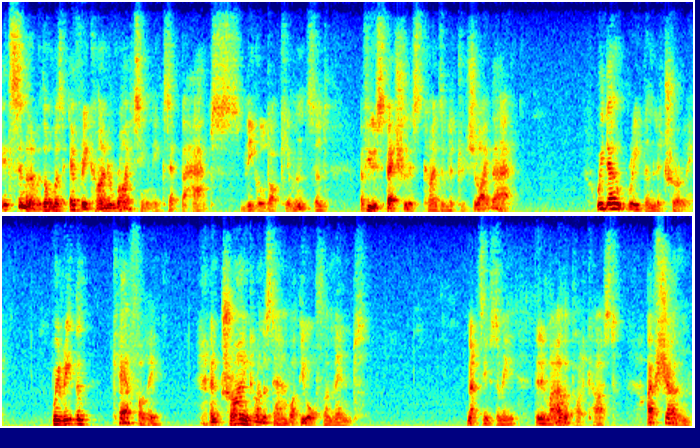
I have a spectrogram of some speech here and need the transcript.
It's similar with almost every kind of writing, except perhaps legal documents and a few specialist kinds of literature like that. We don't read them literally. We read them carefully and trying to understand what the author meant. That seems to me that in my other podcast, I've shown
